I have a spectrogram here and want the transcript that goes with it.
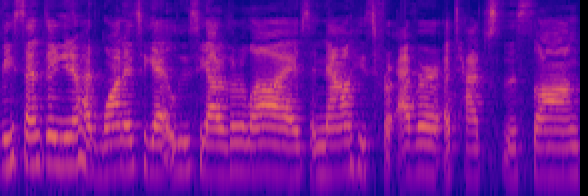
Vicente, you know, had wanted to get Lucy out of their lives, and now he's forever attached to this song.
